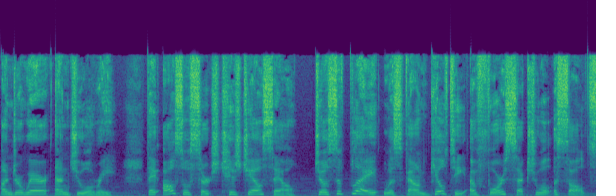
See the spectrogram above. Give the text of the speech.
underwear and jewelry. They also searched his jail cell. Joseph Blea was found guilty of four sexual assaults,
